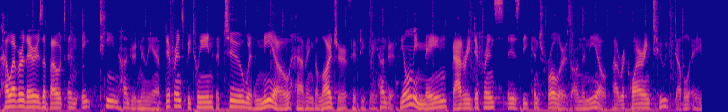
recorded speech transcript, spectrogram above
However, there is about an 1800 milliamp difference between the two, with Neo having the larger 5300. The only main battery difference is the controllers on the Neo, uh, requiring two AA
